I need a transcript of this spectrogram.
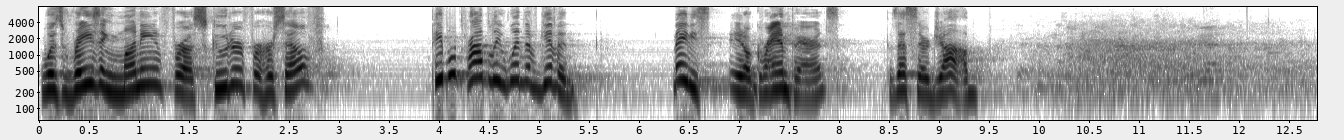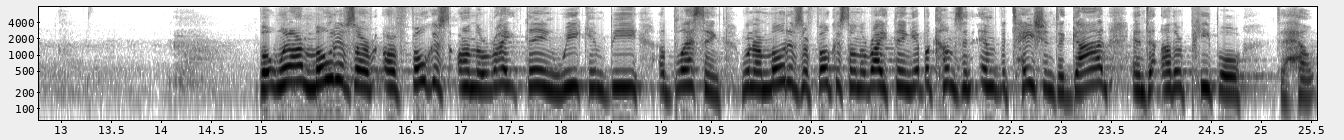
was raising money for a scooter for herself, people probably wouldn't have given. Maybe, you know, grandparents, because that's their job. But when our motives are, are focused on the right thing, we can be a blessing. When our motives are focused on the right thing, it becomes an invitation to God and to other people to help.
